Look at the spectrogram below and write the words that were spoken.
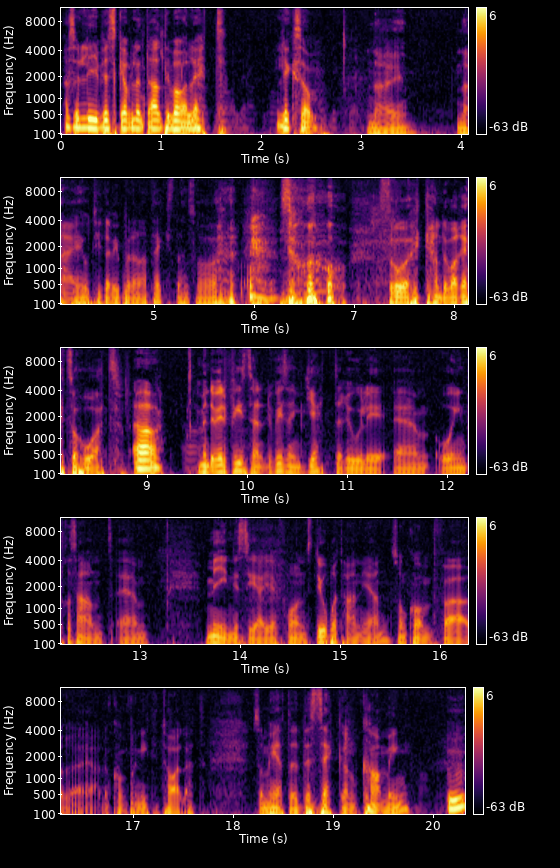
alltså livet ska väl inte alltid vara lätt. Liksom. Nej, nej, och tittar vi på denna texten så, så, så kan det vara rätt så hårt. Ja, Men det, det, finns, en, det finns en jätterolig eh, och intressant eh, miniserie från Storbritannien som kom, för, eh, ja, den kom på 90-talet som heter The Second Coming. Mm.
